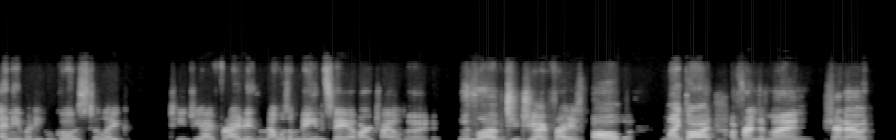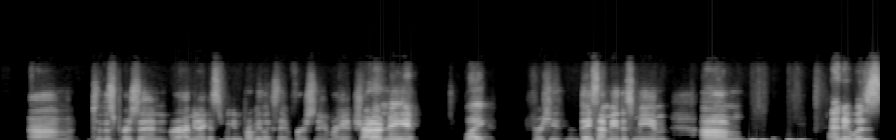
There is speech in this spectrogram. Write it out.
anybody who goes to like TGI Fridays, and that was a mainstay of our childhood. i love tgi fridays oh my god a friend of mine shout out um to this person or i mean i guess we can probably like say first name right shout out nate like for he they sent me this meme um and it was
